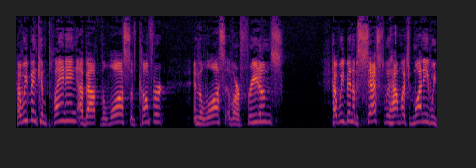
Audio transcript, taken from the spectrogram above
Have we been complaining about the loss of comfort and the loss of our freedoms? Have we been obsessed with how much money we,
